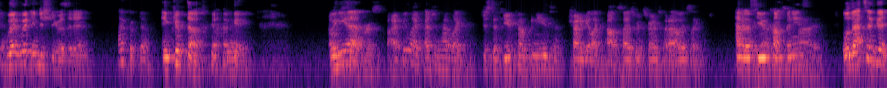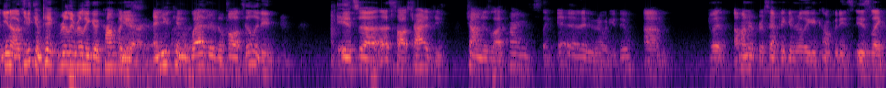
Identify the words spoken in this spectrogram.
Yeah. What, what industry was it in? Hi, crypto. In crypto. okay. When you have- diversify. I feel like I should have like just a few companies and try to get like outsized returns, but I always like Have a few diversify. companies. Well, that's a good, you know, if you can pick really, really good companies Yeah, yeah. and you can weather the volatility, it's a, a solid strategy. Challenges a lot of times, it's like, yeah, you know, what do you do? Um, but 100% picking really good companies is like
